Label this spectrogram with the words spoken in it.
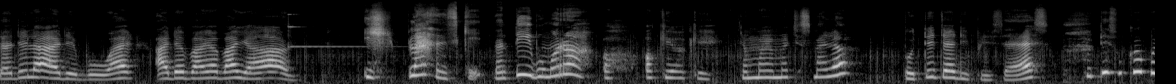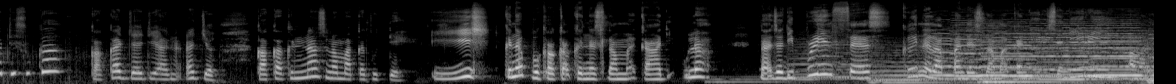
Jadilah adik buat ada bayang-bayang. Ish, perlahan sikit. Nanti ibu marah. Oh, okey okey. Macam macam semalam. Putih jadi princess. Putih suka, putih suka. Kakak jadi anak raja. Kakak kena selamatkan putih. Ish, kenapa kakak kena selamatkan adik pula? Nak jadi princess, kenalah pandai selamatkan diri sendiri. Alah.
